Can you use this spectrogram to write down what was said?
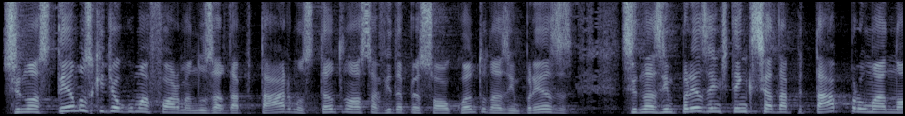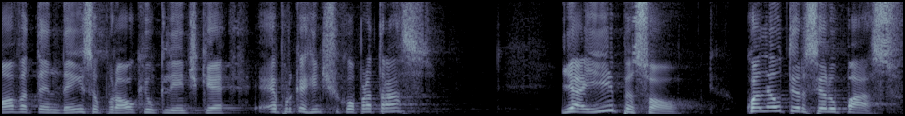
Se nós temos que, de alguma forma, nos adaptarmos, tanto na nossa vida pessoal quanto nas empresas, se nas empresas a gente tem que se adaptar para uma nova tendência ou para algo que um cliente quer, é porque a gente ficou para trás. E aí, pessoal, qual é o terceiro passo?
